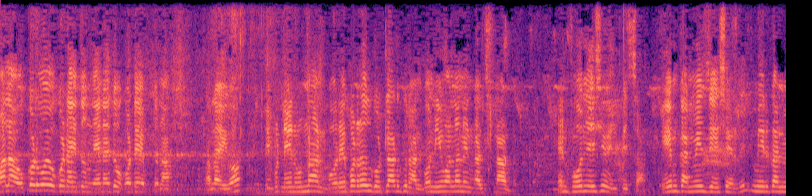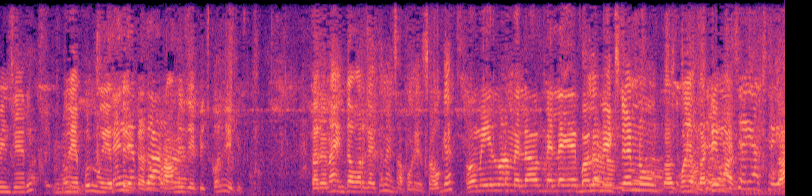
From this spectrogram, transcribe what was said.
మళ్ళా ఒకటి పోయి ఒకటి అవుతుంది. నేనైతే ఒకటే చెప్తున్నా. అలా ఇగో. ఇప్పుడు నేను ఉన్నా అనుకో రేపటి రోజు కొట్లాడుకున్నా అనుకో నీ వల్ల నేను కలిసిన అంట. నేను ఫోన్ చేసి పిలిపిస్తా ఏం కన్విన్స్ చేసేది? మీరు కన్విన్స్ చేయరు. నువ్వు ఎప్పుడు నువ్వు చెప్తాను. ప్రామిస్ చేయించుకొని చేయించుకో సరేనా? ఇంతవరకు అయితే నేను సపోర్ట్ చేస్తా ఓకే? ఓ మీరు కూడా మెల్ల మెల్లగా మళ్ళీ నెక్స్ట్ టైం నువ్వు కొంచెం గట్టిగా చెయ్య.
